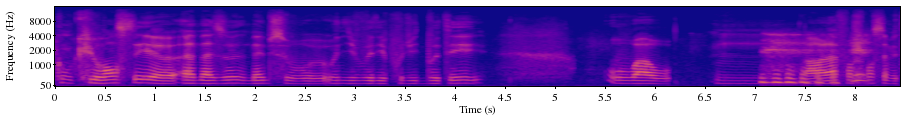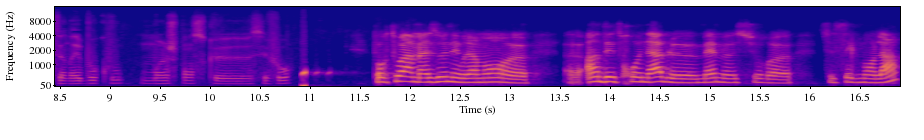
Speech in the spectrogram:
Concurrencer euh, Amazon, même sur, euh, au niveau des produits de beauté. Waouh. Hmm, Alors là, franchement, ça m'étonnerait beaucoup. Moi, je pense que c'est faux. Pour toi, Amazon est vraiment euh, indétrônable, même sur euh, ce segment-là.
